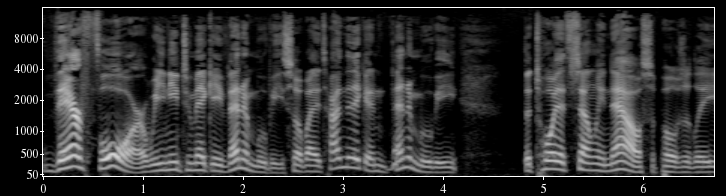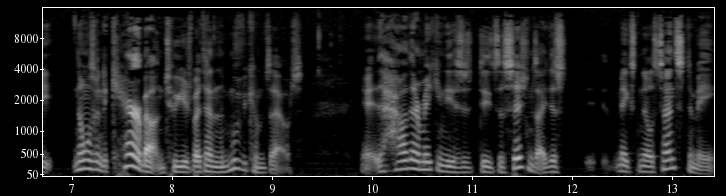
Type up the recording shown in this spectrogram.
therefore, we need to make a Venom movie. So by the time they make a Venom movie, the toy that's selling now supposedly no one's going to care about in two years by the time the movie comes out. How they're making these these decisions, I just it makes no sense to me.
